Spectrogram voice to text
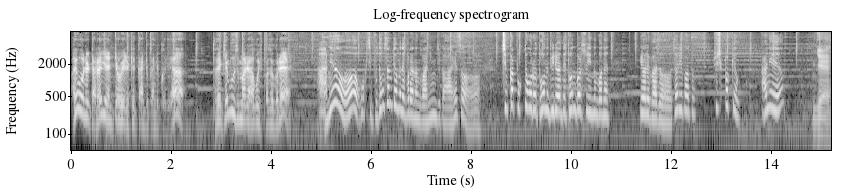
아니 오늘따라 얘는 또왜 이렇게 깐죽깐죽거려? 도대체 무슨 말을 하고 싶어서 그래? 아니요. 혹시 부동산 때문에 불안한 거 아닌지가 해서 집값 폭등으로 돈은 필요한데 돈 벌 수 있는 거는 열이 봐도 저리 봐도 주식밖에 없고 아니에요? 예.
